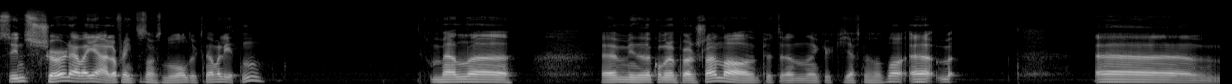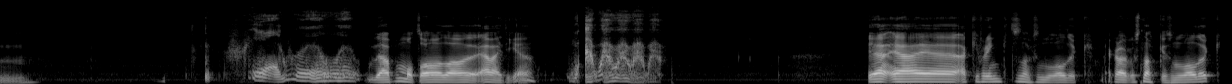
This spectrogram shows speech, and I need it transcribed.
syns sjøl jeg var jævla flink til å snakke som Donald Duck da jeg var liten. Men uh, Mindre det kommer en punchline, da. Putter en kukk i kjeften eller noe sånt. Uh, det er på en måte da Jeg veit ikke. Jeg, jeg, er ikke flink til å snakke som Donald Duck. Jeg klarer ikke å snakke som Donald Duck.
